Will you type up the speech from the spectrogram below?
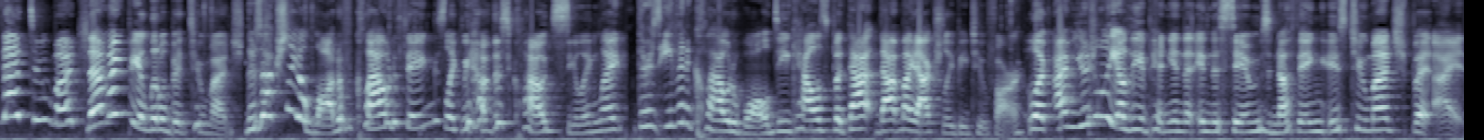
that too much? That might be a little bit too much. There's actually a lot of cloud things. Like we have this cloud ceiling light. There's even cloud wall decals, but that that might actually be too far. Look, I'm usually of the opinion that in The Sims nothing is too much, but I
